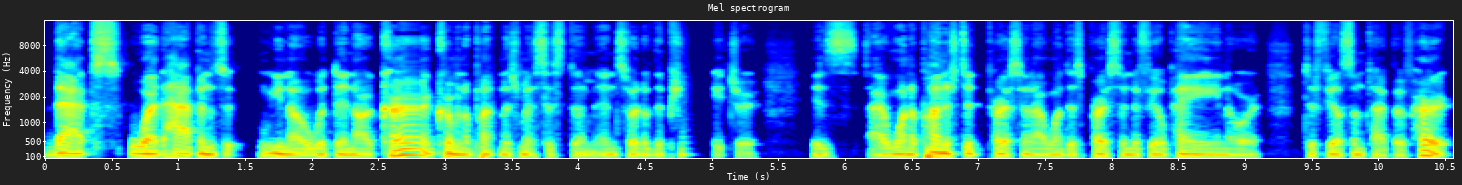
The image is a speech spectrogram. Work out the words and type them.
That's what happens, you know, within our current criminal punishment system and sort of the nature is I want to punish the person. I want this person to feel pain or to feel some type of hurt.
